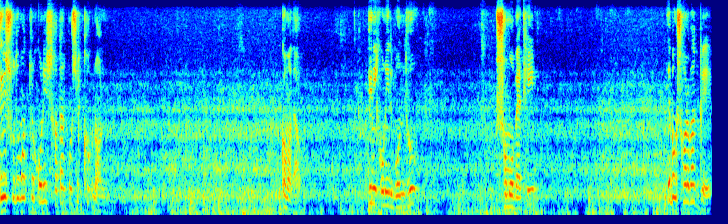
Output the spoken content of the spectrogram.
তিনি শুধুমাত্র কোনির সাঁতার প্রশিক্ষক নন। কমা দাও। তিনি কোনির বন্ধু, সমব্যথী এবং সর্বাগ্রে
